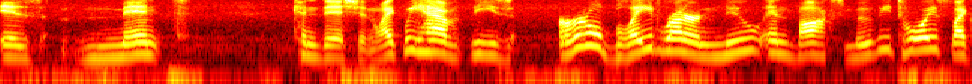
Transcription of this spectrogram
is mint condition. Like we have these Ertl Blade Runner new in box movie toys. Like,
